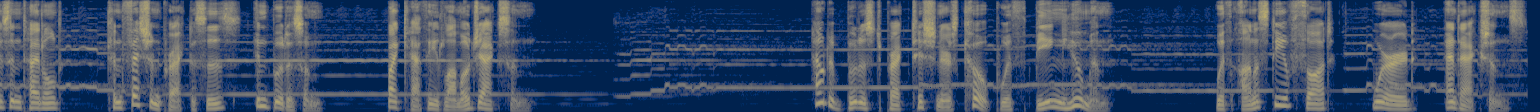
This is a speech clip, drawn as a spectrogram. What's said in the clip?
is entitled Confession Practices in Buddhism by Kathy Lamo Jackson. How do Buddhist practitioners cope with being human? With honesty of thought, word, and actions.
